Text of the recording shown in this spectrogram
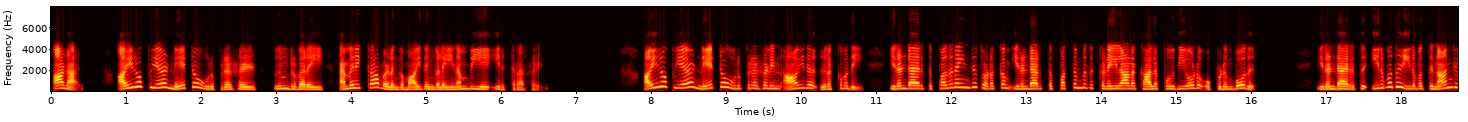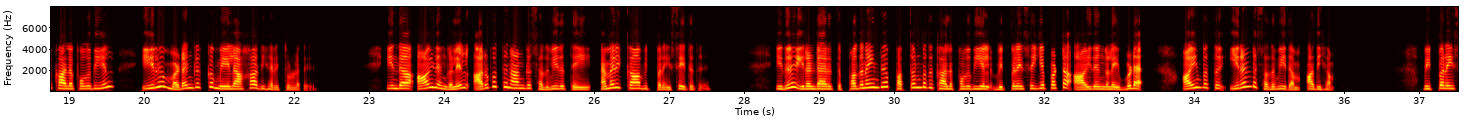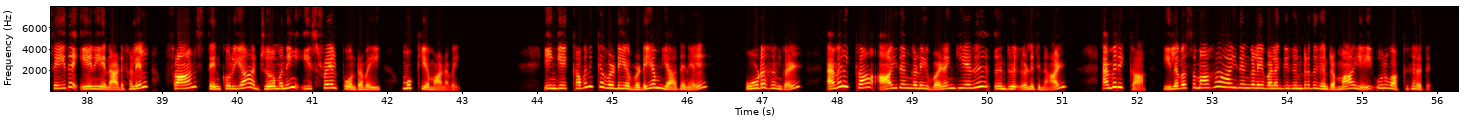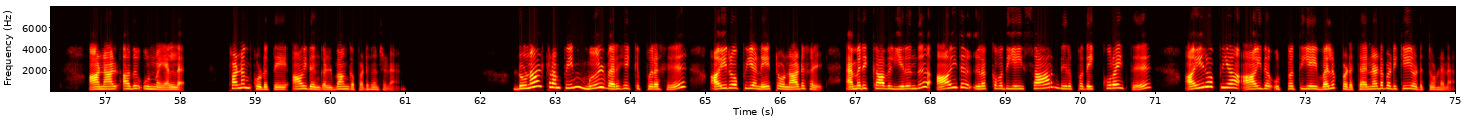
ஆனால் ஐரோப்பிய நேட்டோ உறுப்பினர்கள் இன்று வரை அமெரிக்கா வழங்கும் ஆயுதங்களை நம்பியே இருக்கிறார்கள். ஐரோப்பிய நேட்டோ உறுப்பினர்களின் ஆயுத இறக்குமதி இரண்டாயிரத்து பதினைந்து தொடக்கம் இரண்டாயிரத்து பத்தொன்பதுக்கு இடையிலான காலப்பகுதியோடு ஒப்பிடும்போது இரண்டாயிரத்து இருபது இருபத்தி நான்கு காலப்பகுதியில் இரு மடங்குக்கு மேலாக அதிகரித்துள்ளது. இந்த ஆயுதங்களில் அறுபத்து நான்கு சதவீதத்தை அமெரிக்கா விற்பனை செய்தது. இது இரண்டாயிரத்து பதினைந்து பத்தொன்பது காலப்பகுதியில் விற்பனை செய்யப்பட்ட ஆயுதங்களை விட ஐம்பத்து இரண்டு சதவீதம் அதிகம். விற்பனை செய்த ஏனைய நாடுகளில் பிரான்ஸ் தென்கொரியா ஜெர்மனி இஸ்ரேல் போன்றவை முக்கியமானவை. இங்கே கவனிக்க வேண்டிய விடயம் யாதெனில் ஊடகங்கள் அமெரிக்கா ஆயுதங்களை வழங்கியது என்று எழுதினால் அமெரிக்கா இலவசமாக ஆயுதங்களை வழங்குகின்றது என்ற மாயை உருவாக்குகிறது. ஆனால் அது உண்மையல்ல. பணம் கொடுத்தே ஆயுதங்கள் வாங்கப்படுகின்றன. டொனால்ட் ட்ரம்பின் மீள் வருகைக்கு பிறகு ஐரோப்பிய நேட்டோ நாடுகள் அமெரிக்காவில் இருந்து ஆயுத இறக்குமதியை சார்ந்திருப்பதை குறைத்து ஐரோப்பிய ஆயுத உற்பத்தியை வலுப்படுத்த நடவடிக்கை எடுத்துள்ளன.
